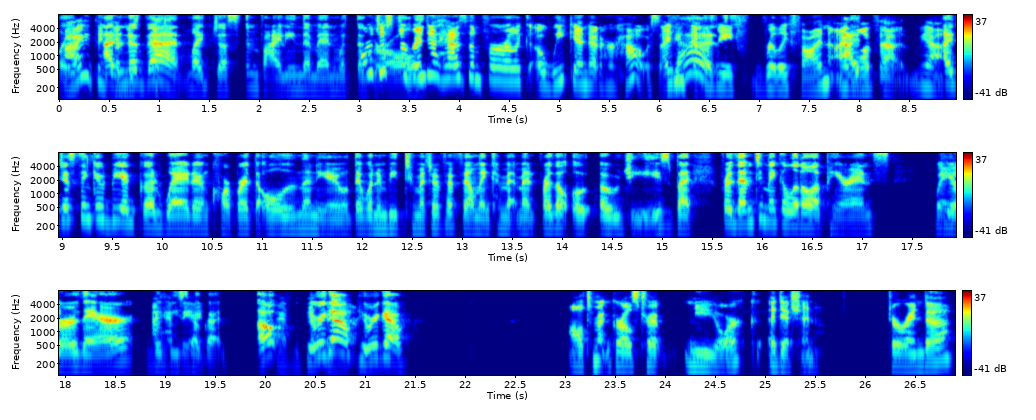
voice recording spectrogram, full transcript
Like, I think at an event, like just inviting them in with the or girls. just Dorinda has them for like a weekend at her house. I think that would be really fun. I, I- love that. Yeah. I just think it would be a good way to incorporate the old and the new. There wouldn't be too much of a filming commitment for the o- OGs, but for them to make a little appearance Wait, here or there would be the so idea. good. Oh, I have the here we go. Here we go. Ultimate Girls Trip New York edition. Dorinda,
